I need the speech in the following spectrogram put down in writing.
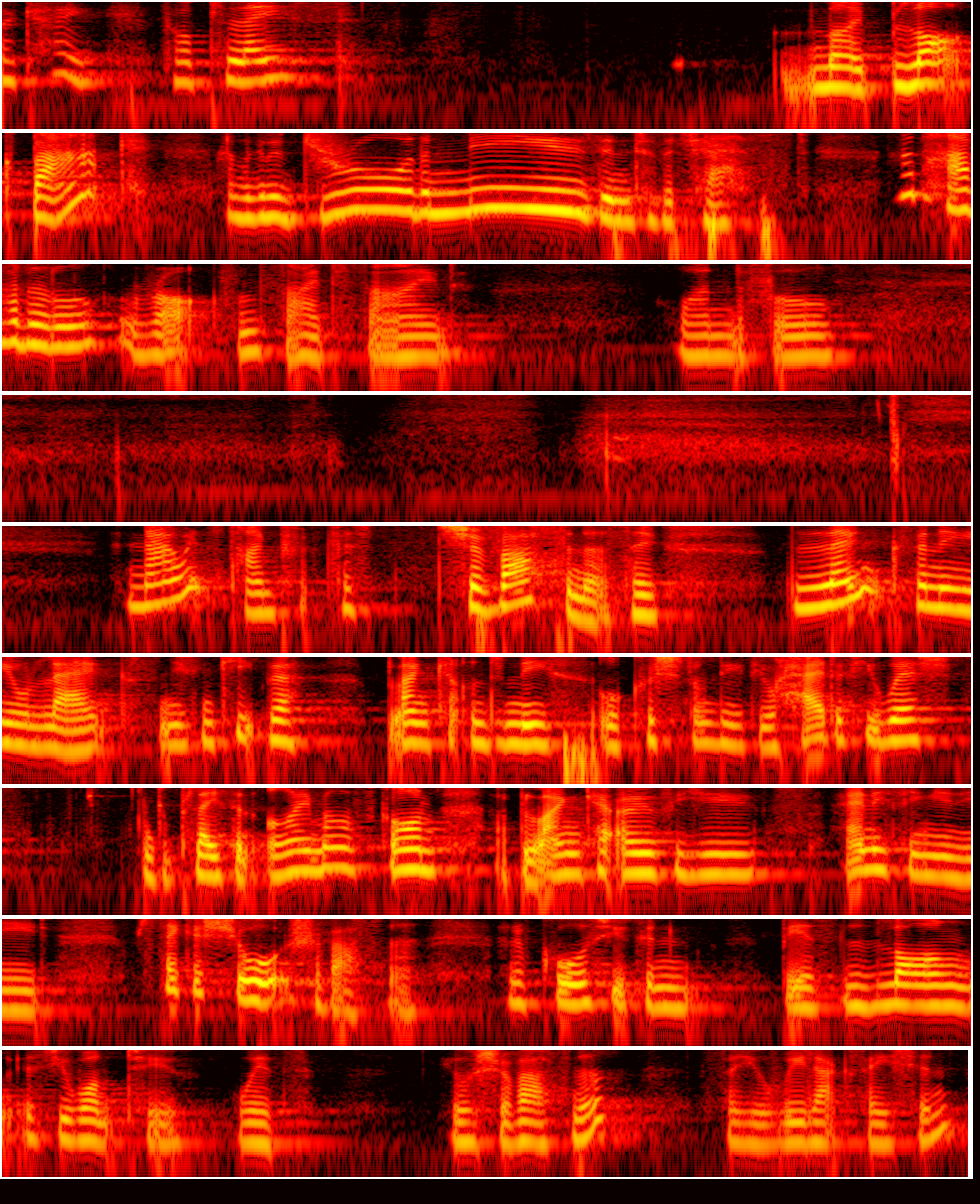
Okay, so I'll place my block back and we're going to draw the knees into the chest and have a little rock from side to side. Wonderful. Now it's time for, for Shavasana. So lengthening your legs, and you can keep the blanket underneath or cushion underneath your head if you wish. You can place an eye mask on, a blanket over you, anything you need. Just take a short shavasana, and of course, you can be as long as you want to with your shavasana, so your relaxation.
